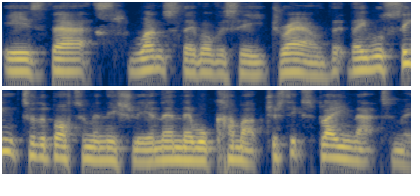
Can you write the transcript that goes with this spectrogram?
is that once they've obviously drowned, that they will sink to the bottom initially and then they will come up. Just explain that to me.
